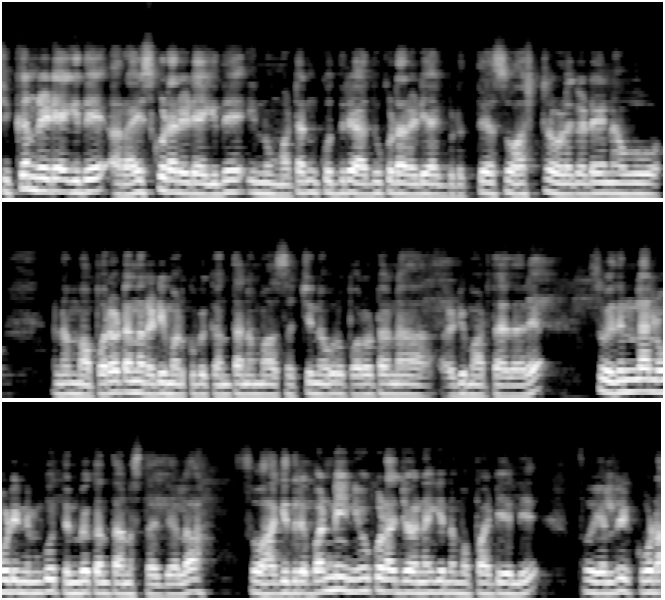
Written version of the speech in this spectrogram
ಚಿಕನ್ ರೆಡಿ ಆಗಿದೆ. ರೈಸ್ ಕೂಡ ರೆಡಿ ಆಗಿದೆ. ಇನ್ನು ಮಟನ್ ಕುದ್ರೆ ಅದು ಕೂಡ ರೆಡಿ ಆಗಿಬಿಡುತ್ತೆ. ಸೊ ಅಷ್ಟರ ಒಳಗಡೆ ನಾವು ನಮ್ಮ ಪರೋಟಾನ ರೆಡಿ ಮಾಡ್ಕೋಬೇಕಂತ ನಮ್ಮ ಸಚಿನ್ ಅವರು ಪರೋಟಾನ ರೆಡಿ ಮಾಡ್ತಾ ಇದ್ದಾರೆ. ಸೊ ಇದನ್ನೆಲ್ಲ ನೋಡಿ ನಿಮಗೂ ತಿನ್ಬೇಕಂತ ಅನಿಸ್ತಾ ಇದೆಯಲ್ಲ? ಸೊ ಹಾಗಿದ್ರೆ ಬನ್ನಿ, ನೀವು ಕೂಡ ಜಾಯ್ನ್ ಆಗಿ ನಮ್ಮ ಪಾರ್ಟಿಯಲ್ಲಿ ಸೊ ಎಲ್ಲರಿಗೂ ಕೂಡ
